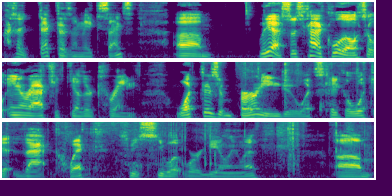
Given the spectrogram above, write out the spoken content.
I was like, that doesn't make sense. Um, but yeah, so it's kind of cool. It also interacts with the other terrain. What does burning do? Let's take a look at that quick we see what we're dealing with. Um,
